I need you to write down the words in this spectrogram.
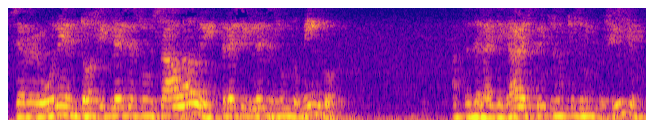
se reúnen dos iglesias un sábado y tres iglesias un domingo. Antes de la llegada del Espíritu Santo es imposible.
